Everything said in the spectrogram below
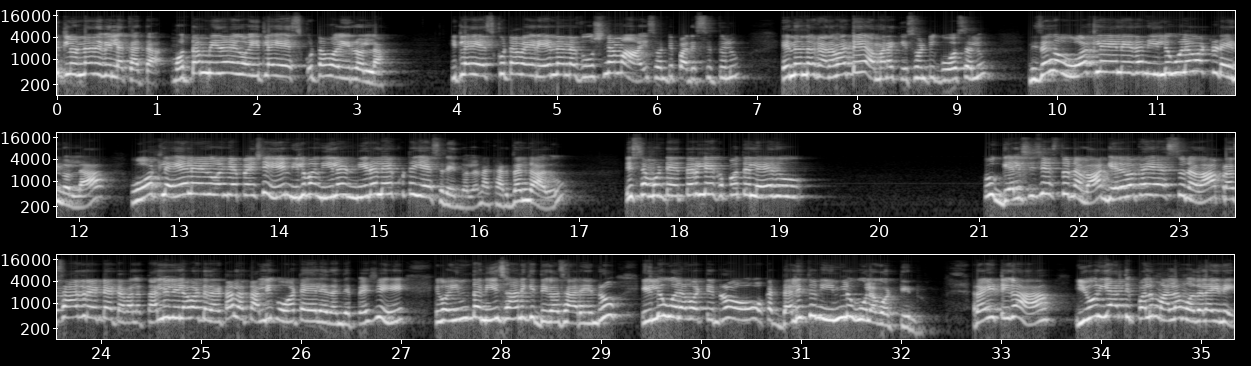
ఇట్లున్నది వీళ్ళ కథ. మొత్తం మీద ఇగో ఇట్లా వేసుకుంటా పోయిరోళ్ళ ఇట్లా చేసుకుంటా పోయిరు ఏందన్నా చూసినామా ఇసొంటి పరిస్థితులు? ఏందన్నా కనబడ్డాయా మనకి ఇసొంటి గోసలు? నిజంగా ఓట్లు వేయలేదని ఇల్లు కూలగొట్టుడైందోళ్ళ? ఓట్లు వేయలేదు అని చెప్పేసి నిలువ నీళ్ళ నీడ లేకుండా చేసాడైందోళ్ళ నాకు అర్థం కాదు. ఇష్టం ఉంటే ఎత్తరు లేకపోతే లేదు. నువ్వు గెలిచి చేస్తున్నావా? గెలవక చేస్తున్నావా? ప్రసాద్ రెడ్డి అట వాళ్ళ తల్లి నిలబడ్డదట వాళ్ళ తల్లికి ఓటేయలేదని చెప్పేసి ఇగో ఇంత నీచానికి దిగజారిండ్రు ఇల్లు కూలగొట్టిండ్రు ఒక దళితుని ఇండ్లు కూలగొట్టిండ్రు. రైట్గా యూరియా తిప్పలు మళ్ళా మొదలైనవి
